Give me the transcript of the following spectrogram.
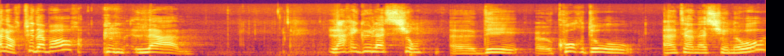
Alors, tout d'abord, la, la, régulation euh, des euh, cours d'eau internationaux.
